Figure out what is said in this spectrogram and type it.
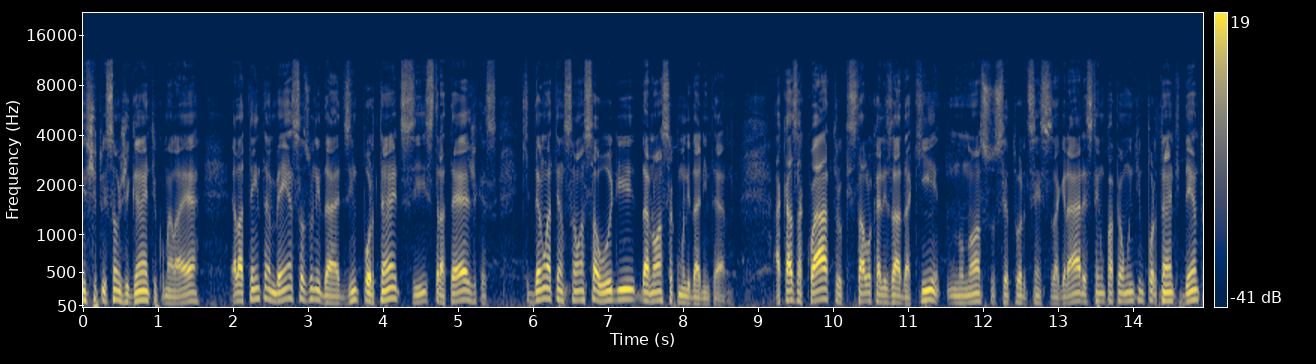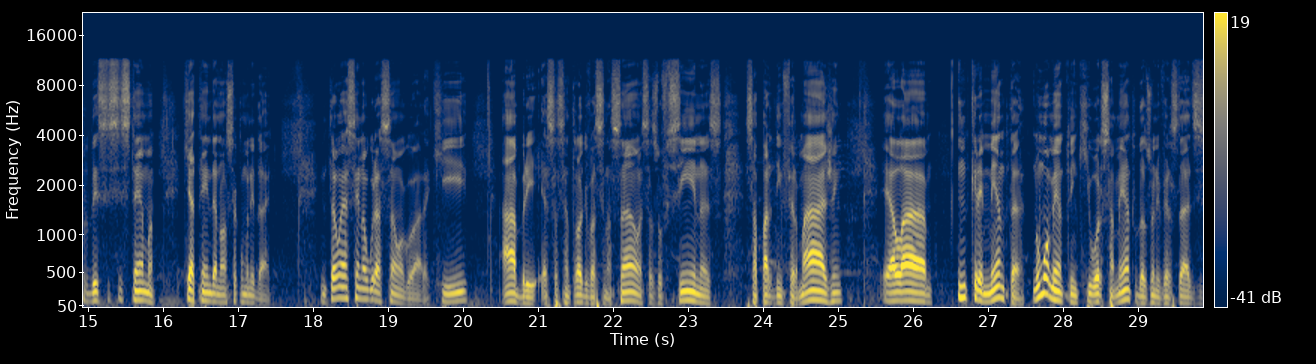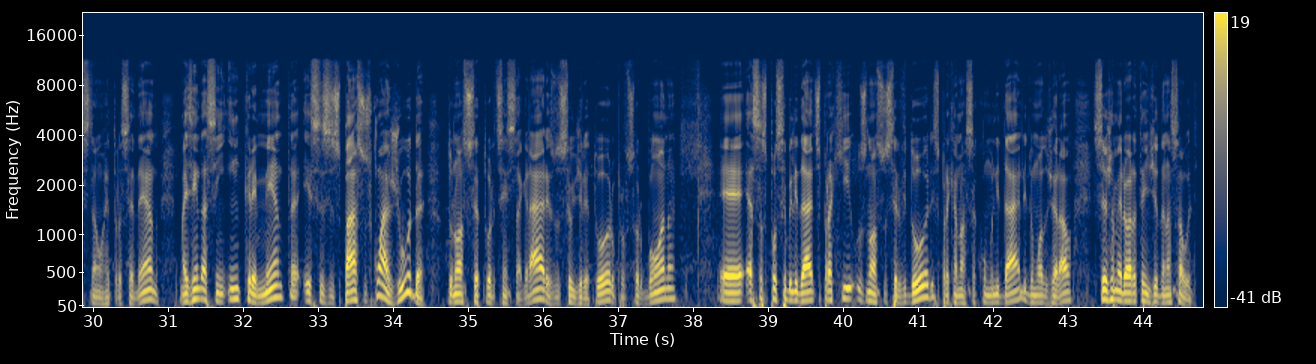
instituição gigante como ela é, ela tem também essas unidades importantes e estratégicas que dão atenção à saúde da nossa comunidade interna. A Casa 4, que está localizada aqui no nosso setor de ciências agrárias, tem um papel muito importante dentro desse sistema que atende a nossa comunidade. Então, essa inauguração agora, que abre essa central de vacinação, essas oficinas, essa parte de enfermagem, ela incrementa, no momento em que o orçamento das universidades estão retrocedendo, mas ainda assim incrementa esses espaços com a ajuda do nosso setor de ciências agrárias, do seu diretor, o professor Bona, é, essas possibilidades para que os nossos servidores, para que a nossa comunidade, do modo geral, seja melhor atendida na saúde.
